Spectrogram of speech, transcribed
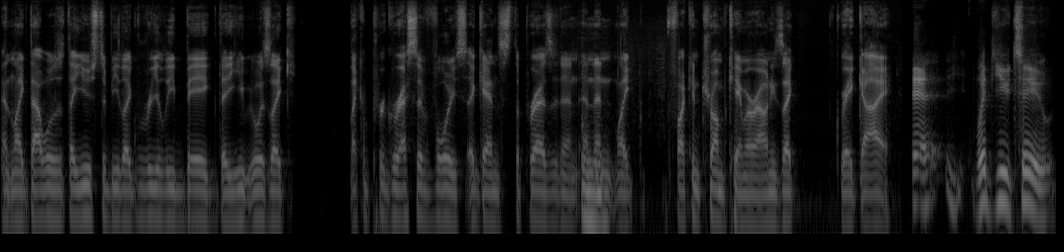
and like that was that used to be like really big. That he was like like a progressive voice against the president, and then like fucking Trump came around. He's like, great guy. Yeah, with you too.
